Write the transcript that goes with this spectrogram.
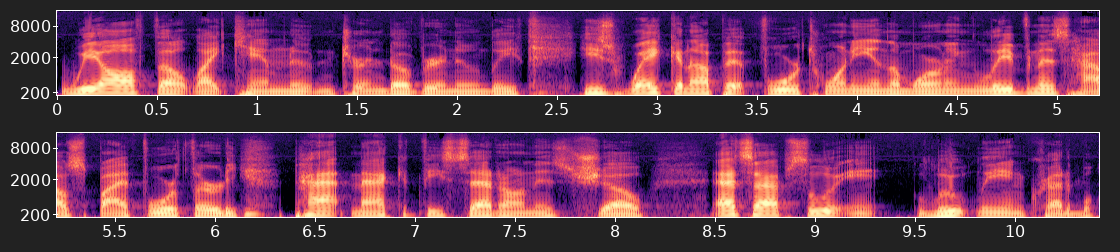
we all felt like Cam Newton turned over a new leaf. He's waking up at 4:20 in the morning, leaving his house by 4:30. Pat McAfee said on his show, "That's absolutely, absolutely incredible."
